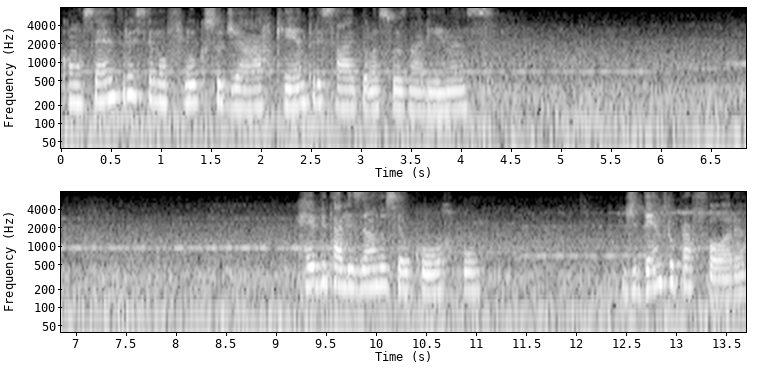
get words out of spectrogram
Concentre-se no fluxo de ar que entra e sai pelas suas narinas. Revitalizando o seu corpo de dentro para fora.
